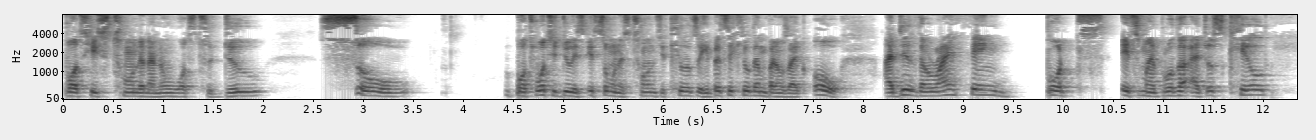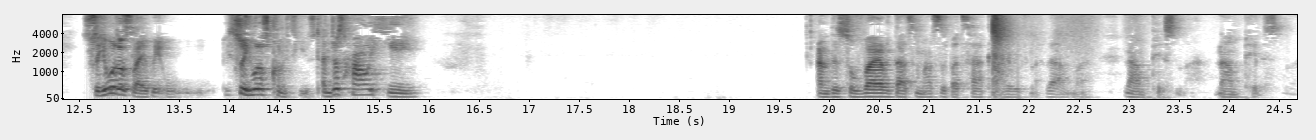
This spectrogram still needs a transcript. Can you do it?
But he's turned, and I know what to do. So, but what you do is, if someone is turned, you kill. So he basically killed them, but I was like, "Oh, I did the right thing, but it's my brother I just killed." So he was just like, "Wait." So he was confused. And just how he and they survived that massive attack and everything like that, man. Now I'm pissed, man. Now I'm pissed, man.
